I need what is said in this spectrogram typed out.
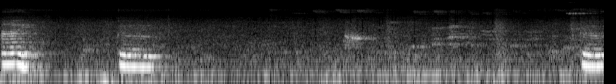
ai? Cứ cười.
